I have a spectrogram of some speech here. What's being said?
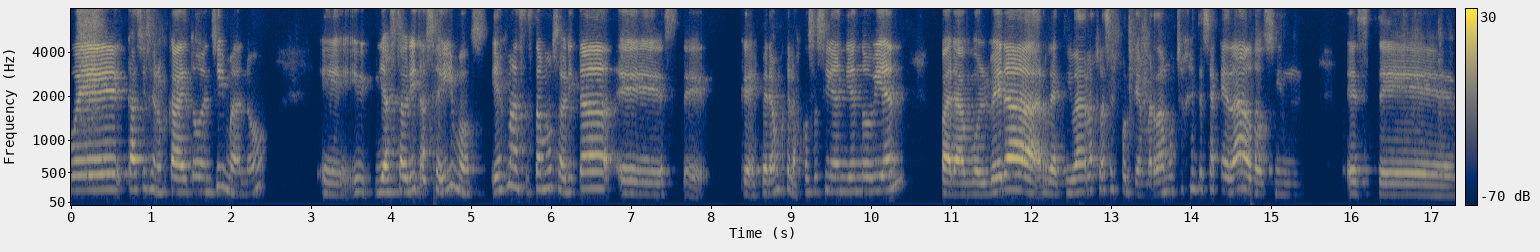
fue casi se nos cae todo encima, ¿no? Eh, y, hasta ahorita seguimos. Y es más, estamos ahorita, eh, este, que esperamos que las cosas sigan yendo bien, para volver a reactivar las clases porque en verdad mucha gente se ha quedado sin, este,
